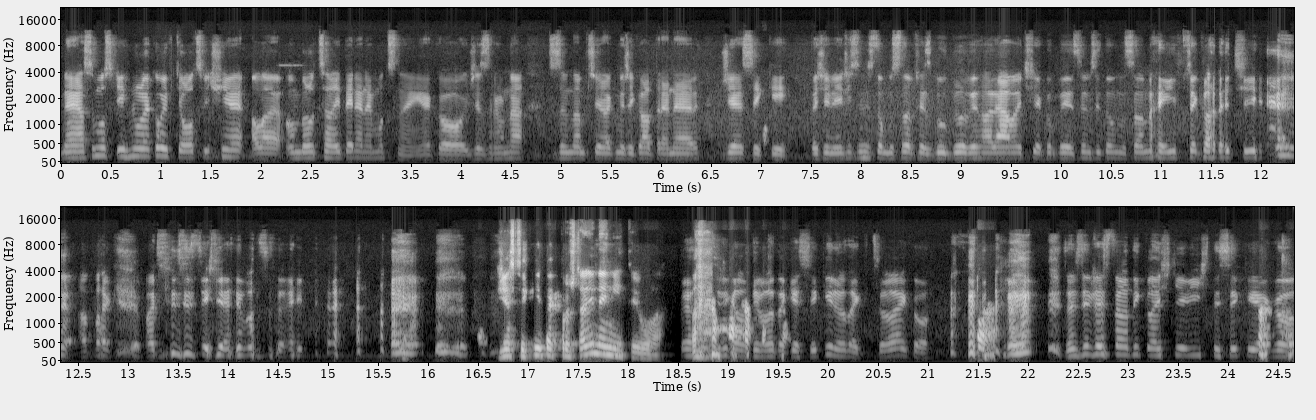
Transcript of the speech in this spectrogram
Ne, já jsem ho stihnul jako v tělocvičně, ale on byl celý týden nemocný, jako, že zrovna, co jsem tam přijel, jak mi říkal trenér, že je siky. Takže nejdřív jsem si to musel přes Google vyhledávač, jako by jsem si to musel najít překladači a pak, pak jsem si si, že je nemocný. že siky, tak proč tady není, ty vole? Já jsem říkal, ty vole, tak je siky, no tak co, jako. jsem si představil ty kleště, víš, ty siky, jako.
